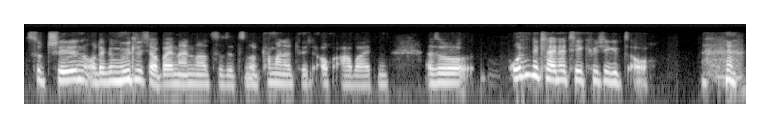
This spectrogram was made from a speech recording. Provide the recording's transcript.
zu chillen oder gemütlicher beieinander zu sitzen. Und kann man natürlich auch arbeiten. Also, und eine kleine Teeküche gibt es auch.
